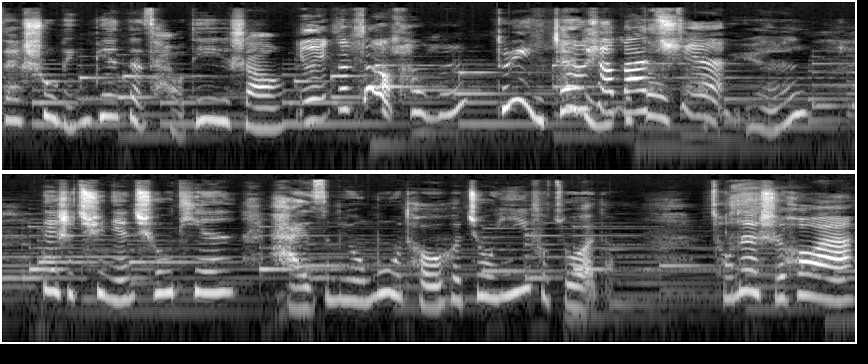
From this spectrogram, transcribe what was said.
在树林边的草地上有一个稻草人，对，站着一个稻草人。那是去年秋天孩子们用木头和旧衣服做的。从那时候啊，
